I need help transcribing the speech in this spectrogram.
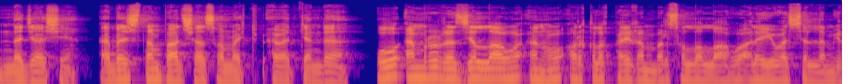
najashi abasiston podshosiga maktub avatganda u amr roziyallohu anhu orqali payg'ambar sallallohu alayhi va sallamga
